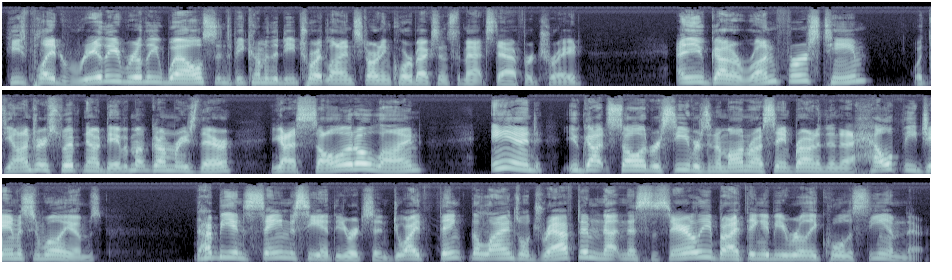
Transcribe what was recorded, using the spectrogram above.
He's played really, really well since becoming the Detroit Lions starting quarterback since the Matt Stafford trade. And you've got a run first team with D'Andre Swift. Now David Montgomery's there. You got a solid O line. And you've got solid receivers in Amon-Ra St. Brown and then a healthy Jameson Williams. That'd be insane to see Anthony Richardson. Do I think the Lions will draft him? Not necessarily, but I think it'd be really cool to see him there.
